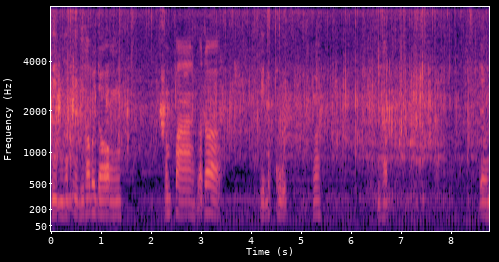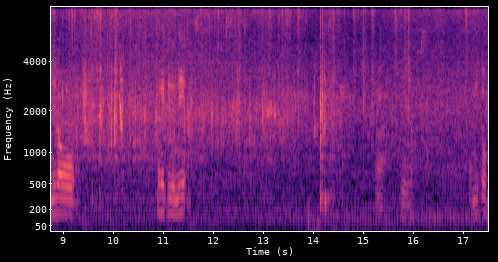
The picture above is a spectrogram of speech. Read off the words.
กินครับนี่ที่เขาไปดองน้ำปลาแล้วก็ปีมะกรูดนะนะครับ เดี๋ยววันนี้เราไม่ได้กินอันนี้อ่า ดูอันนี้ต้ม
